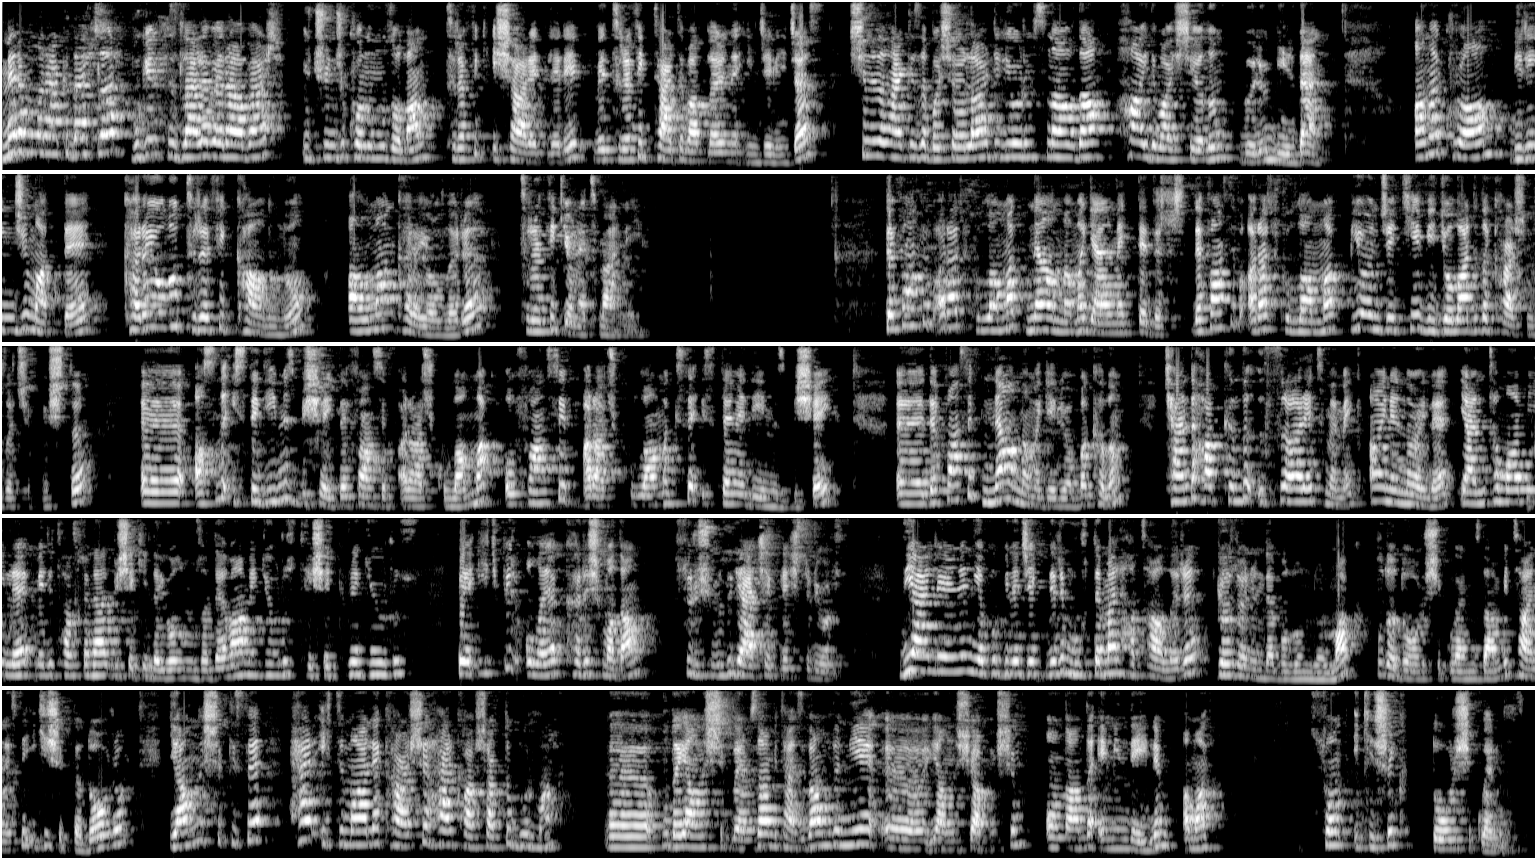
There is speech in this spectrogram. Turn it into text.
Merhabalar arkadaşlar. Bugün sizlerle beraber üçüncü konumuz olan trafik işaretleri ve trafik tertibatlarını inceleyeceğiz. Şimdiden herkese başarılar diliyorum sınavda. Haydi başlayalım bölüm 1'den. Ana kural birinci madde Karayolu Trafik Kanunu, Alman Karayolları, Trafik Yönetmenliği. Defansif araç kullanmak ne anlama gelmektedir? Defansif araç kullanmak bir önceki videolarda da karşımıza çıkmıştı. Ee, aslında istediğimiz bir şey defansif araç kullanmak. Ofansif araç kullanmak ise istemediğimiz bir şey. Ee, defansif ne anlama geliyor bakalım. Kendi hakkında ısrar etmemek aynen öyle. Yani tamamıyla meditasyonel bir şekilde yolumuza devam ediyoruz. Teşekkür ediyoruz ve hiçbir olaya karışmadan sürüşümüzü gerçekleştiriyoruz. Diğerlerinin yapabilecekleri muhtemel hataları göz önünde bulundurmak. Bu da doğru şıklarımızdan bir tanesi. İki şık da doğru. Yanlış şık ise her ihtimale karşı her kavşakta durmak. Ee, bu da yanlış şıklarımızdan bir tanesi. Ben burada niye e, yanlış yapmışım ondan da emin değilim ama son iki şık doğru şıklarımız.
